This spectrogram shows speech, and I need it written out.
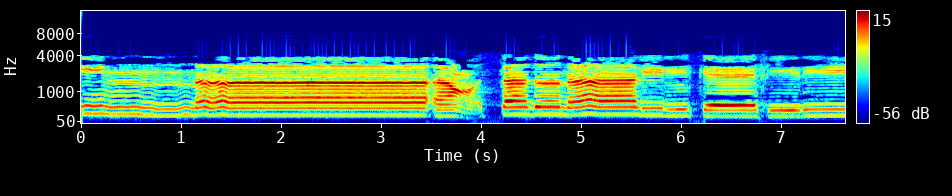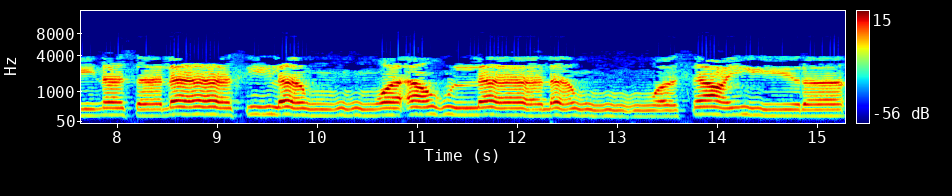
إنا أعتدنا للكافرين سلاسلا وأغلالا وسعيرا.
